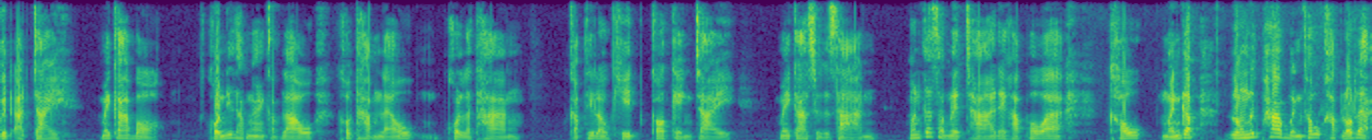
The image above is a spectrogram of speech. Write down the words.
อึดอัดใจไม่กล้าบอก คนที่ทำงานกับเราเขาทำแล้วคนละทางกับที่เราคิดก็เกรงใจ ไม่กล้าสื่อสาร มันก็สำเร็จช้าเลยครับ เพราะว่าเขาเหมือนกับลองนึกภาพเหมือนเขาขับรถอะ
